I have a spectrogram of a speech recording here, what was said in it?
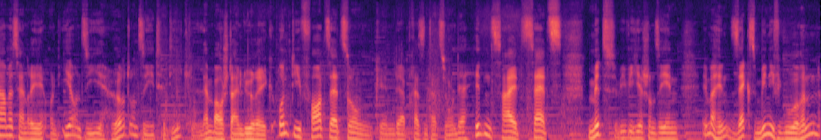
Name ist Henry und ihr und sie hört und seht die Klemmbaustein-Lyrik und die Fortsetzung in der Präsentation der Hidden Side Sets mit, wie wir hier schon sehen, immerhin sechs Minifiguren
